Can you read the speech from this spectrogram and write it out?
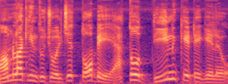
মামলা কিন্তু চলছে, তবে এত দিন কেটে গেলেও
